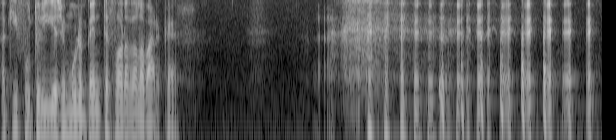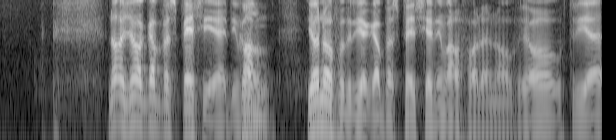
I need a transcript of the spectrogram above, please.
aquí fotries amb una penta fora de la barca. No, jo cap espècie animal. Com? Jo no fotria cap espècie animal fora, no. Jo fotria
